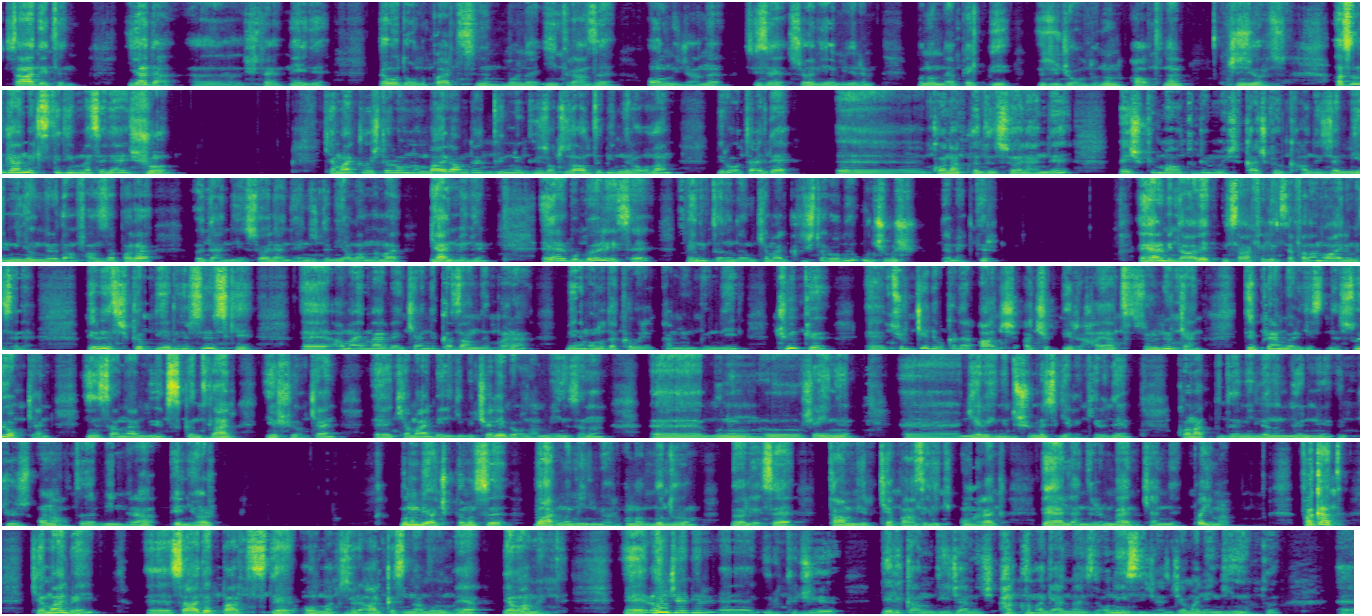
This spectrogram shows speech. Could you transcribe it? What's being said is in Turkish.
Saadet'in ya da e, işte neydi Davutoğlu Partisi'nin burada itirazı olmayacağını size söyleyebilirim. Bunun da pek bir üzücü olduğunun altına çiziyoruz. Asıl gelmek istediğim mesele şu. Kemal Kılıçdaroğlu'nun bayramda günlük 136 bin lira olan bir otelde e, konakladığı söylendi. 5 gün mü 6 gün mü işte kaç gün kaldıysa 1 milyon liradan fazla para ödendiği söylendi. Henüz de bir yalanlama gelmedi. Eğer bu böyleyse benim tanıdığım Kemal Kılıçdaroğlu uçmuş demektir. Eğer bir davet misafirlikse falan o ayrı mesele. Biriniz çıkıp diyebilirsiniz ki e, ama Enver Bey kendi kazandığı para benim onu da kabul etmem mümkün değil. Çünkü e, Türkiye'de bu kadar aç, açık bir hayat sürülürken, deprem bölgesinde su yokken, insanlar büyük sıkıntılar yaşıyorken e, Kemal Bey gibi çelebi olan bir insanın e, bunun e, şeyini e, gereğini düşünmesi gerekirdi. Konakladığı villanın günlüğü 316 bin lira deniyor. Bunun bir açıklaması var mı bilmiyorum ama bu durum böyleyse tam bir kepazelik olarak değerlendiririm ben kendi payıma. Fakat Kemal Bey e, Saadet Partisi de olmak üzere arkasından vurulmaya devam etti. E, önce bir e, ülkücü delikanlı diyeceğim hiç aklıma gelmezdi. Onu izleyeceğiz. Cemal Engin Yurt'u. E,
